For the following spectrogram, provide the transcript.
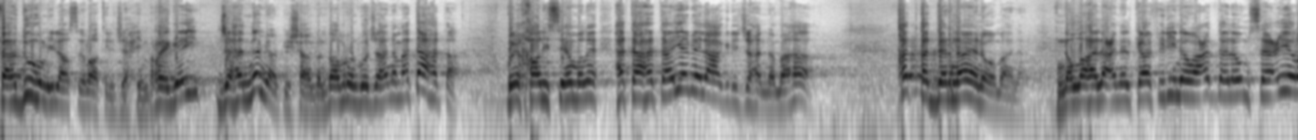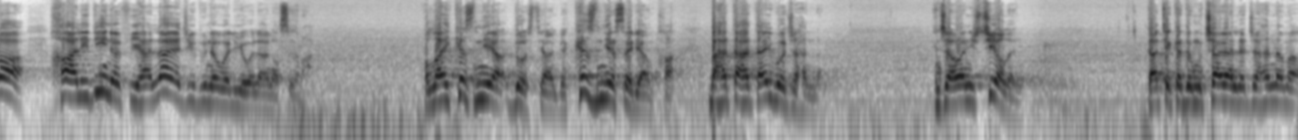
فەهدوهم إلى صراط الجحیم ڕێگەی جەهەنەمیان پیشان بن با بڕۆن بۆ جەهەنەم هەتا هەتا بۆی خاڵی سێم بڵێ هەتا هەتایە بێ لە ئاگری جەهەنەمەها قد قدرناينەوەمانە إن الله لعن الكافرين وعد لهم سعيرا خالدين فيها لا يجدون ولي ولا نصيرا والله کەس نییە دۆستیان بێ کەس نییە سەریان بخە بە هەتا هەتایی بۆ جەهنم اینجاوانیش چیڵێن کاتێککە دەموچاویان لە جەهنەما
